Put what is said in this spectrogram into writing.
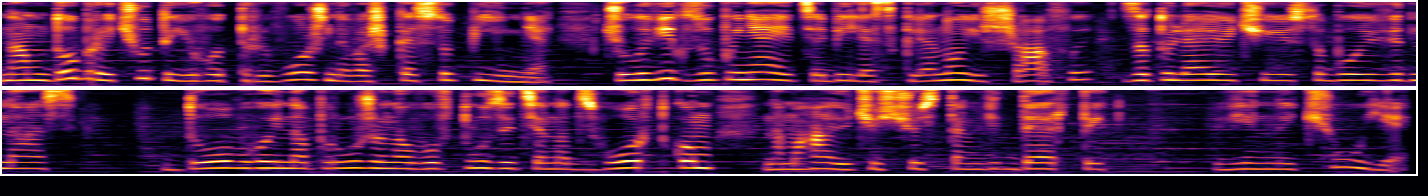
Нам добре чути його тривожне, важке сопіння. Чоловік зупиняється біля скляної шафи, затуляючи її собою від нас, довго й напружено вовтузиться над згортком, намагаючись щось там віддерти. Він не чує,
